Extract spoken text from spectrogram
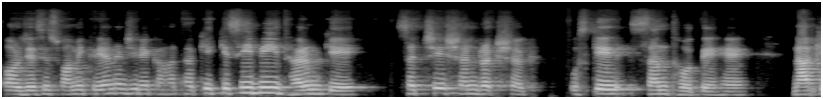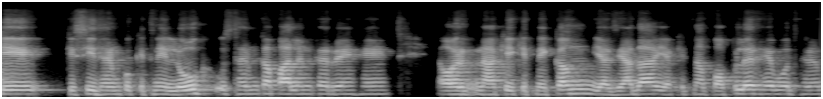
और जैसे स्वामी क्रियानंद जी ने कहा था कि किसी भी धर्म के सच्चे संरक्षक उसके संत होते हैं। ना कि किसी धर्म को कितने लोग उस धर्म का पालन कर रहे हैं और ना कि कितने कम या ज़्यादा या कितना पॉपुलर है वो धर्म।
